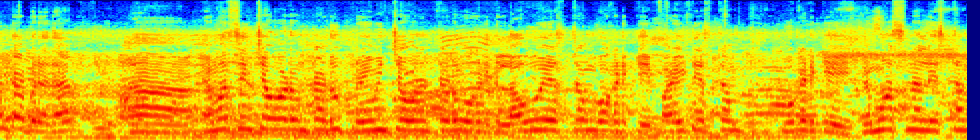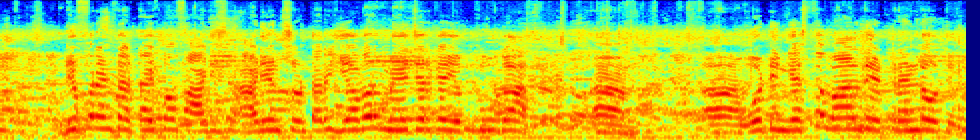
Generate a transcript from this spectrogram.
ఉంటాయి బ్రదర్ విమర్శించేవాడు ఉంటాడు ప్రేమించేవాడు ఉంటాడు. ఒకడికి లవ్ ఇష్టం ఒకడికి ఫైట్ ఇష్టం ఒకడికి ఎమోషనల్ ఇష్టం. డిఫరెంట్ టైప్ ఆఫ్ ఆడి ఆడియన్స్ ఉంటారు. ఎవరు మేజర్గా ఎక్కువగా ఓటింగ్ చేస్తే వాళ్ళది ట్రెండ్ అవుతుంది.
